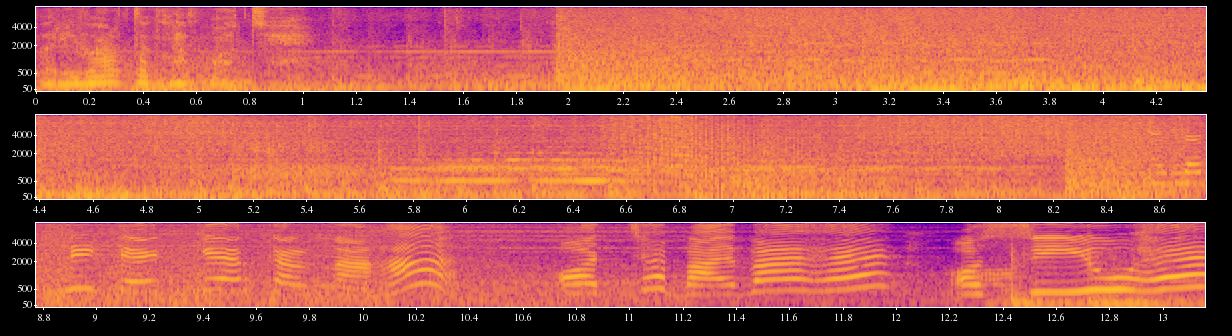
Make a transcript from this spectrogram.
परिवार तक न पहुँचे। तुम अपनी टेक केयर करना हाँ? और अच्छा बाय बाय है और सी यू है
